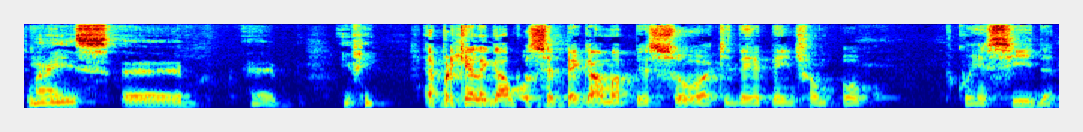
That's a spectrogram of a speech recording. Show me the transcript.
Mas, é, é, enfim. É porque é legal você pegar uma pessoa que de repente é um pouco conhecida,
